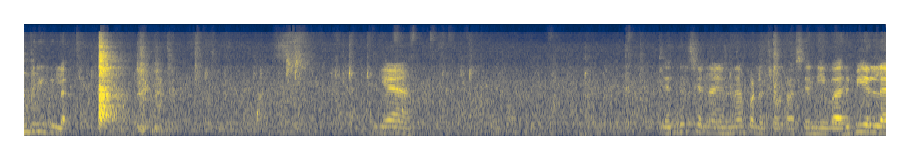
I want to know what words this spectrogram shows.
புரியல ஏன்? எந்திரிச்சு நான் என்ன பண்ண சொல்கிறேன் சரி நீ வருவியல்ல.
